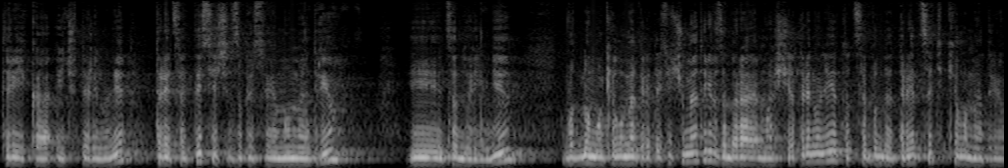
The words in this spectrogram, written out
трійка і 4 нулі. 30 тисяч записуємо метрів. І це дорівнює. В одному кілометрі тисячу метрів забираємо ще 3 нулі, то це буде 30 кілометрів.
